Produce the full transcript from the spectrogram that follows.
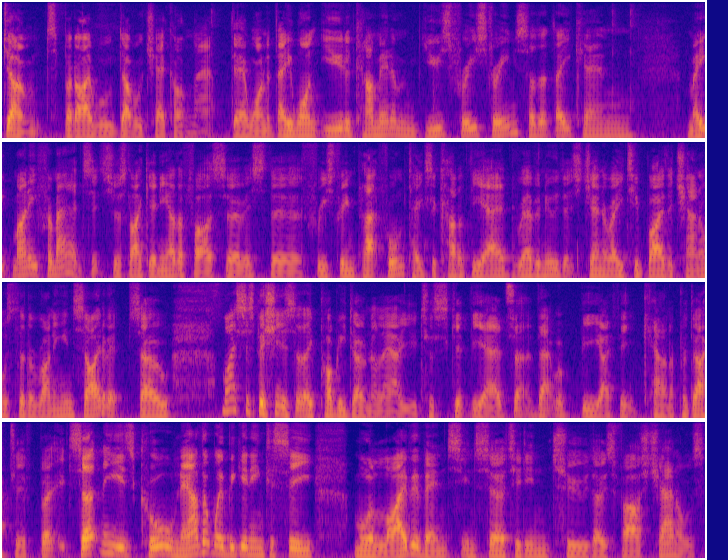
don't, but I will double check on that. They want they want you to come in and use free streams so that they can make money from ads. It's just like any other fast service. The free stream platform takes a cut of the ad revenue that's generated by the channels that are running inside of it. So, my suspicion is that they probably don't allow you to skip the ads. Uh, that would be, I think, counterproductive. But it certainly is cool now that we're beginning to see more live events inserted into those fast channels.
